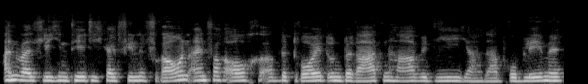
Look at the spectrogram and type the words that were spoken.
anwaltlichen Tätigkeit viele Frauen einfach auch äh, betreut und beraten habe, die ja da Probleme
